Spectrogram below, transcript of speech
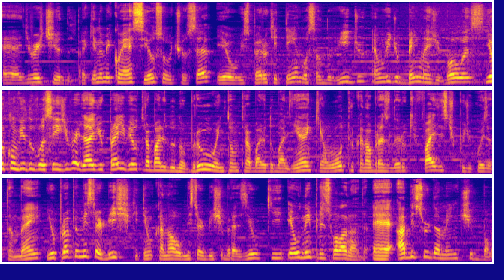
é divertido. Pra quem não me conhece, eu sou o Tio Sé. Eu espero que tenha gostado do vídeo. É um vídeo bem mais de boas. E eu convido vocês de verdade pra ir ver o trabalho do Nobru, ou então o trabalho do Balian, que é um outro canal brasileiro que faz esse tipo de coisa também. E o próprio MrBeast, que tem o canal MrBeast Brasil, que eu nem preciso falar nada. É absurdamente bom.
